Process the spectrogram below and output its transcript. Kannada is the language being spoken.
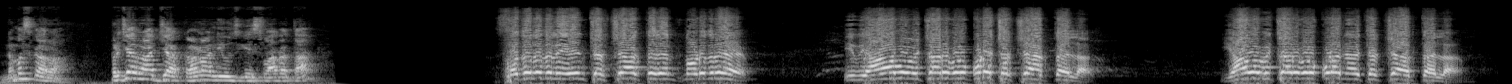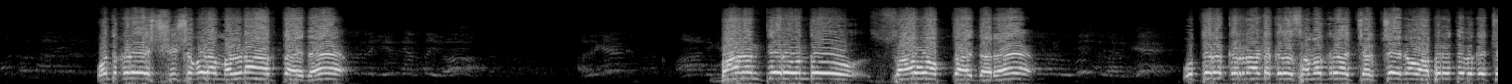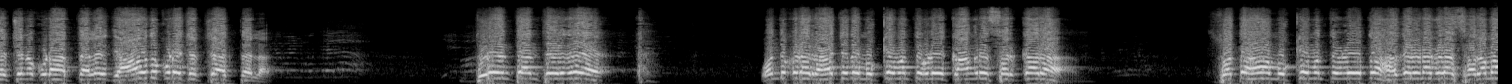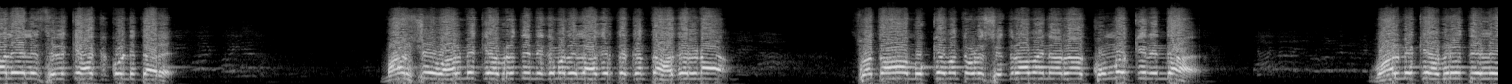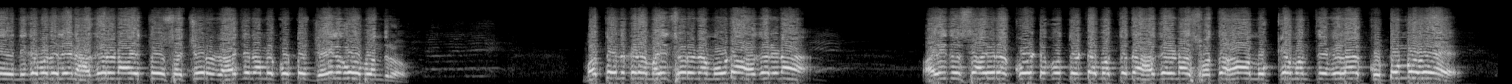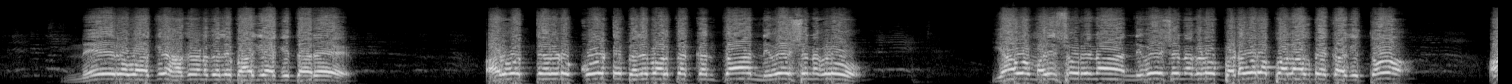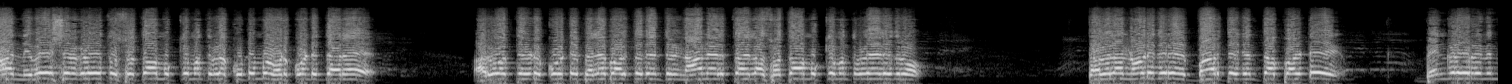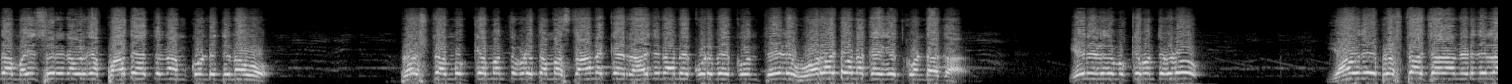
ನಮಸ್ಕಾರ. ಪ್ರಜಾರಾಜ್ಯ ಕನ್ನಡ ನ್ಯೂಸ್ಗೆ ಸ್ವಾಗತ. ಸದನದಲ್ಲಿ ಏನ್ ಚರ್ಚೆ ಆಗ್ತದೆ ಅಂತ ನೋಡಿದ್ರೆ, ಇವ್ ಯಾವ ವಿಚಾರಗಳು ಕೂಡ ಚರ್ಚೆ ಆಗ್ತಾ ಇಲ್ಲ. ಯಾವ ವಿಚಾರಗಳು ಕೂಡ ಚರ್ಚೆ ಆಗ್ತಾ ಇಲ್ಲ. ಒಂದು ಕಡೆ ಶಿಶುಗಳ ಮರಣ ಆಗ್ತಾ ಇದೆ. ಬಾಣಂತಿಯರ ಒಂದು ಸಾವು ಆಗ್ತಾ ಇದ್ದಾರೆ. ಉತ್ತರ ಕರ್ನಾಟಕದ ಸಮಗ್ರ ಚರ್ಚೆನೋ, ಅಭಿವೃದ್ಧಿ ಬಗ್ಗೆ ಚರ್ಚೆನೂ ಕೂಡ ಆಗ್ತಾ ಇಲ್ಲ. ಯಾವುದು ಕೂಡ ಚರ್ಚೆ ಆಗ್ತಾ ಇಲ್ಲ. ದುರಂತ ಅಂತ ಹೇಳಿದ್ರೆ, ಒಂದು ಕಡೆ ರಾಜ್ಯದ ಮುಖ್ಯಮಂತ್ರಿಗಳು ಕಾಂಗ್ರೆಸ್ ಸರ್ಕಾರ, ಸ್ವತಃ ಮುಖ್ಯಮಂತ್ರಿಗಳು ಹಗರಣಗಳ ಸರಮಾಲೆಯಲ್ಲಿ ಸಿಲುಕಿ ಹಾಕಿಕೊಂಡಿದ್ದಾರೆ. ಮಹರ್ಷಿ ವಾಲ್ಮೀಕಿ ಅಭಿವೃದ್ಧಿ ನಿಗಮದಲ್ಲಿ ಆಗಿರ್ತಕ್ಕಂಥ ಹಗರಣ, ಸ್ವತಃ ಮುಖ್ಯಮಂತ್ರಿಗಳು ಸಿದ್ದರಾಮಯ್ಯನವರ ಕುಮ್ಮಕ್ಕಿನಿಂದ ವಾಲ್ಮೀಕಿ ಅಭಿವೃದ್ಧಿಯಲ್ಲಿ ನಿಗಮದಲ್ಲಿ ಏನು ಹಗರಣ ಆಯಿತು, ಸಚಿವರು ರಾಜೀನಾಮೆ ಕೊಟ್ಟು ಜೈಲಿಗೆ ಬಂದ್ರು. ಮತ್ತೊಂದು ಕಡೆ ಮೈಸೂರಿನ ಮೂಡ ಹಗರಣ, ಐದು ಸಾವಿರ ಕೋಟಿಗೂ ದೊಡ್ಡ ಮೊತ್ತದ ಹಗರಣ ಸ್ವತಃ ಮುಖ್ಯಮಂತ್ರಿಗಳ ಕುಟುಂಬವೇ ನೇರವಾಗಿ ಹಗರಣದಲ್ಲಿ ಭಾಗಿಯಾಗಿದ್ದಾರೆ. ಅರವತ್ತೆರಡು ಕೋಟಿ ಬೆಲೆ ಬಾಳ್ತಕ್ಕಂತ ನಿವೇಶನಗಳು, ಯಾವ ಮೈಸೂರಿನ ನಿವೇಶನಗಳು ಬಡವರ ಪಾಲಾಗಬೇಕಾಗಿತ್ತೋ, ಆ ನಿವೇಶನಗಳು ಇವತ್ತು ಸ್ವತಃ ಮುಖ್ಯಮಂತ್ರಿಗಳ ಕುಟುಂಬ ಹೊಡ್ಕೊಂಡಿದ್ದಾರೆ. ಅರವತ್ತೆರಡು ಕೋಟಿ ಬೆಲೆ ಬಾಳ್ತದೆ ಅಂತೇಳಿ ನಾನು ಹೇಳ್ತಾ ಇಲ್ಲ, ಸ್ವತಃ ಮುಖ್ಯಮಂತ್ರಿಗಳು ಹೇಳಿದ್ರು. ತಾವೆಲ್ಲ ನೋಡಿದರೆ, ಭಾರತೀಯ ಜನತಾ ಪಾರ್ಟಿ ಬೆಂಗಳೂರಿನಿಂದ ಮೈಸೂರಿನವರಿಗೆ ಪಾದಯಾತ್ರೆ ಹಮ್ಮಿಕೊಂಡಿದ್ವಿ ನಾವು. ಭ್ರಷ್ಟ ಮುಖ್ಯಮಂತ್ರಿಗಳು ತಮ್ಮ ಸ್ಥಾನಕ್ಕೆ ರಾಜೀನಾಮೆ ಕೊಡಬೇಕು ಅಂತ ಹೇಳಿ ಹೋರಾಟವನ್ನು ಕೈಗೆತ್ತಿಕೊಂಡಾಗ ಏನ್ ಹೇಳಿದ್ರು ಮುಖ್ಯಮಂತ್ರಿಗಳು? ಯಾವುದೇ ಭ್ರಷ್ಟಾಚಾರ ನಡೆದಿಲ್ಲ.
